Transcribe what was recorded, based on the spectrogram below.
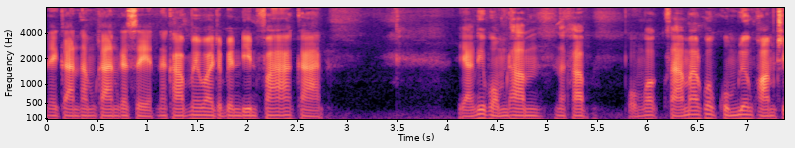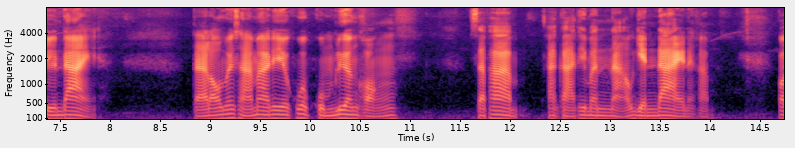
ในการทำการเกษตรนะครับ ไม่ว่าจะเป็นดินฟ้าอากาศ อย่างที่ผมทำนะครับ ผมก็สามารถควบคุมเรื่องความชื้นได้ แต่เราไม่สามารถที่จะควบคุมเรื่องของสภาพอากาศที่มันหนาวเย็นได้นะครับ ก็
